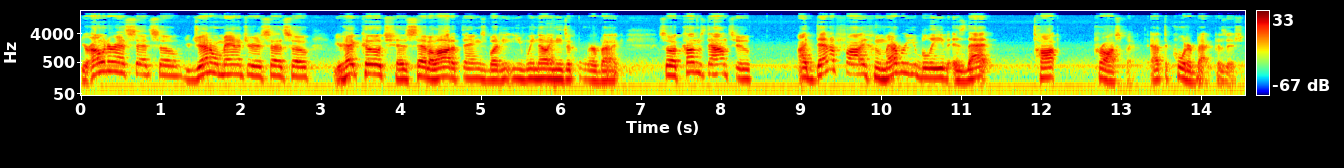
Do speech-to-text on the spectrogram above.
Your owner has said so, your general manager has said so, your head coach has said a lot of things, but he, we know he needs a quarterback. So it comes down to identify whomever you believe is that top prospect at the quarterback position,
